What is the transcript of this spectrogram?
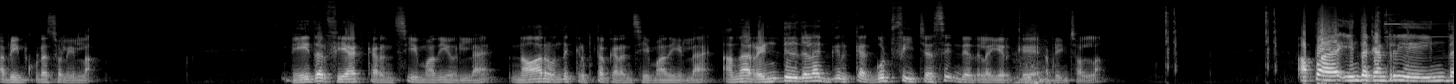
அப்படின்னு கூட சொல்லிடலாம். நெய்தர் ஃபியாட் கரன்சி மாதிரியும் இல்லை நார் வந்து கிரிப்டோ கரன்சி மாதிரியும் இல்லை. ஆனால் ரெண்டு இதில் இருக்க குட் ஃபீச்சர்ஸ் இந்த இதில் இருக்குது அப்படின்னு சொல்லலாம். அப்போ இந்த கண்ட்ரி இந்த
